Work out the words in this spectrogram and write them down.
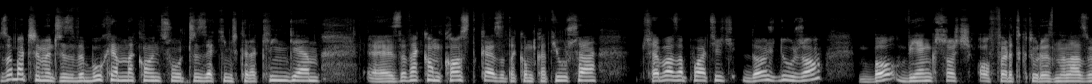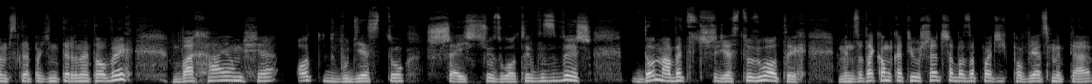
Zobaczymy, czy z wybuchem na końcu, czy z jakimś cracklingiem. E, Za taką kostkę, za taką katiuszę trzeba zapłacić dość dużo, bo większość ofert, które znalazłem w sklepach internetowych, wahają się od 26 zł wzwyż do nawet 30 zł. Więc za taką katiuszę trzeba zapłacić powiedzmy te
